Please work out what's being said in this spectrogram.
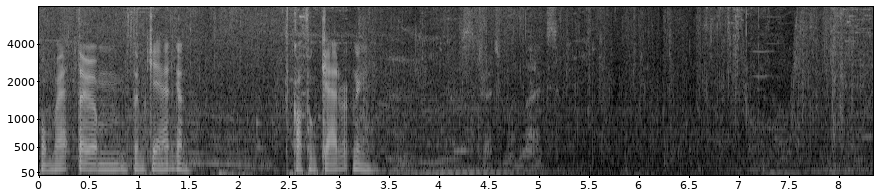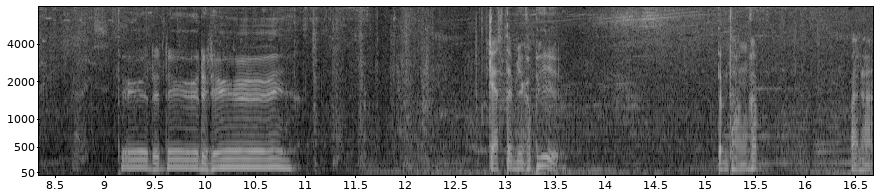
ผมแวะเติมเติมแก๊สกันกอส่งแก๊สแป๊บหนึ่ง ดื้อดื้อดื้อดื้อดื้อแก๊สเต็มยังครับพี่ เต็มถังครับ ไปละ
